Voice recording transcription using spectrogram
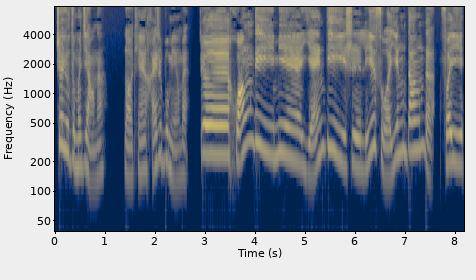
这又怎么讲呢？老田还是不明白。这皇帝灭炎帝是理所应当的，所以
